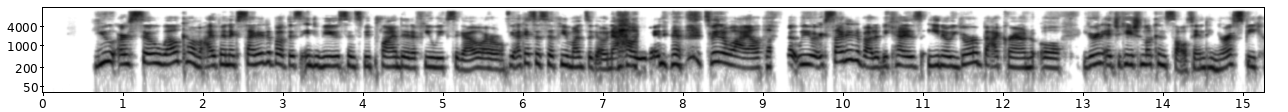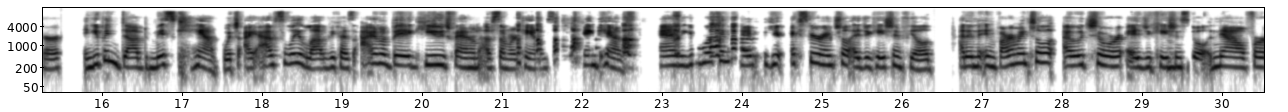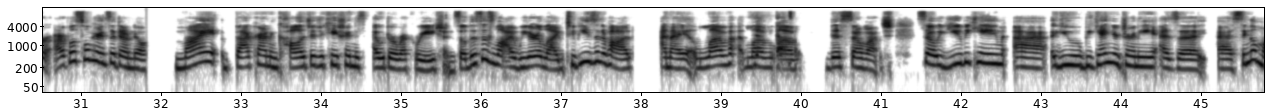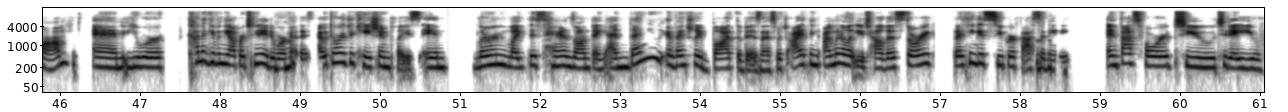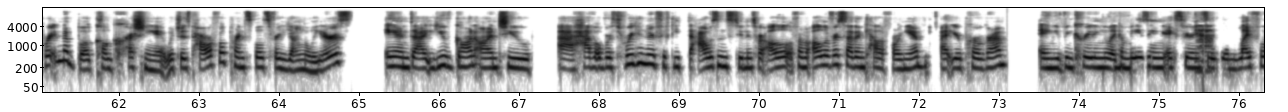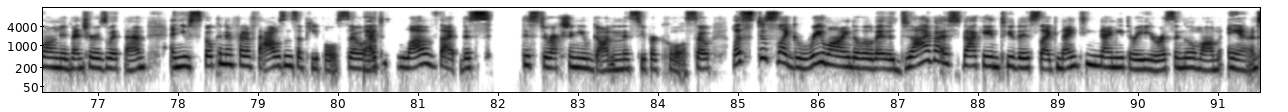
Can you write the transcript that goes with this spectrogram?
You are so welcome. I've been excited about this interview since we planned it a few weeks ago, or I guess it's a few months ago now, even. it's been a while, but we were excited about it because, you know, your background, well, you're an educational consultant and you're a speaker and you've been dubbed Miss Camp, which I absolutely love because I'm a big, huge fan of summer camps and camps and you work in the experiential education field at an environmental outdoor education mm-hmm. school. Now, for our blissful parents that don't know, my background in college education is outdoor recreation. So this is why we are like two peas in a pod. And I love, love, yes. love this so much. So you became, uh, you began your journey as a, a single mom and you were kind of given the opportunity to work mm-hmm. at this outdoor education place. And learn like this hands-on thing and then you eventually bought the business which i think i'm going to let you tell this story but i think it's super fascinating and fast forward to today you've written a book called Krushing It which is powerful principles for young leaders and uh, you've gone on to uh, have over 350,000 students for all from all over Southern California at your program. And you've been creating like mm-hmm. amazing experiences yeah. and lifelong adventures with them. And you've spoken in front of thousands of people. So yeah. i just love that this this direction you've gone and it's super cool. So let's just like rewind a little bit. Dive us back into this like 1993 you're a single mom and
